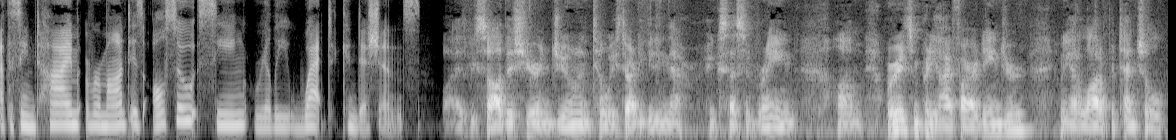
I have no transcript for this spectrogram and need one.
At the same time, Vermont is also seeing really wet conditions. As we saw this year in June, until we started getting that excessive rain, um, we were in some pretty high fire danger. We had a lot of potential.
